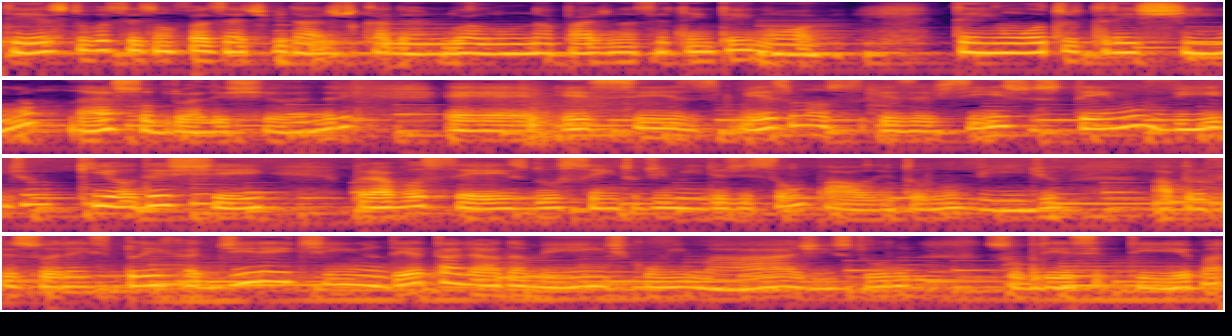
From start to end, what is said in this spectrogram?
texto, vocês vão fazer a atividade do caderno do aluno na página 79. Tem um outro trechinho, né, sobre o Alexandre. É, esses mesmos exercícios tem no vídeo que eu deixei para vocês do Centro de Mídias de São Paulo. Então, no vídeo, a professora explica direitinho, detalhadamente, com imagens, tudo sobre esse tema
